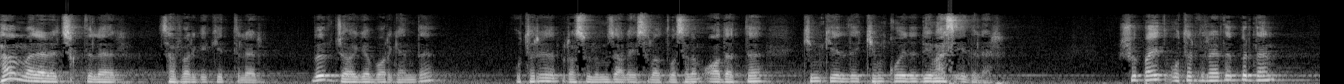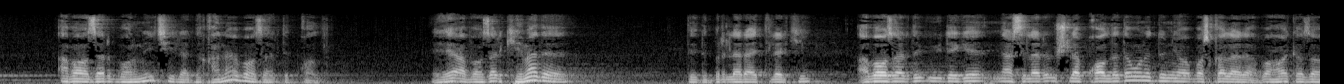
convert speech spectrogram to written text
Hammalari chiqdilar safarga ketdilar. Bir joyga borganda o'tirib rasulimiz alayhissalotu vassalam odatda kim keldi kim qo'ydi demas edilar. Shu payt o'tirdilarda birdan abozar bormi ichinglarda qani abozar deb qoldi. E abozar kelmadi dedi. Birlari aytdilarki abozarni uydagi narsalari ushlab qoldida uni dunyo boshqalari va hokazo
